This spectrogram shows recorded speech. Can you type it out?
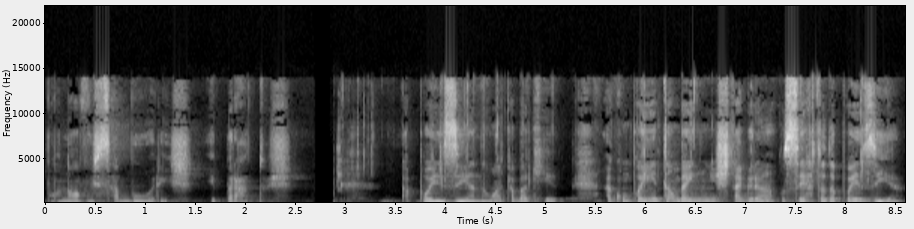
por novos sabores e pratos. Poesia não acaba aqui. Acompanhe também no Instagram o Certo da Poesia.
